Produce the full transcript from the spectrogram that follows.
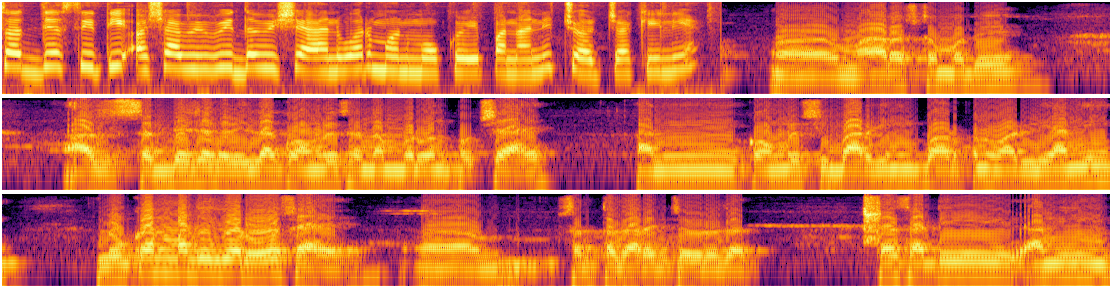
सद्यस्थिती अशा विविध विषयांवर मनमोकळेपणाने चर्चा केली आहे. महाराष्ट्रामध्ये आज सध्याच्या घडीला काँग्रेस हा नंबर वन पक्ष आहे आणि काँग्रेसची बार्गेनिंग पॉवर पण वाढली आणि लोकांमध्ये जो रोष आहे सत्ताधाऱ्यांच्या विरोधात त्यासाठी आणि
